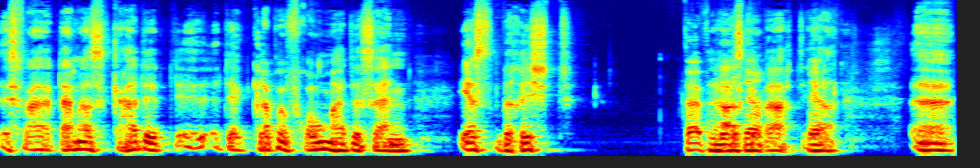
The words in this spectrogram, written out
es war damals gerade, äh, der Club of Rome hatte seinen ersten Bericht rausgebracht. Ja. ja. Äh,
